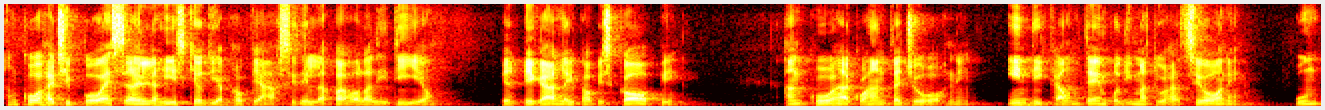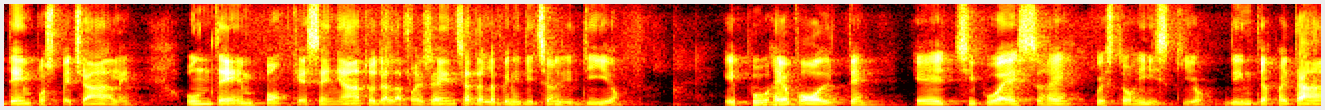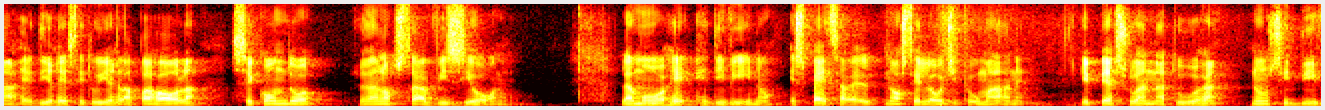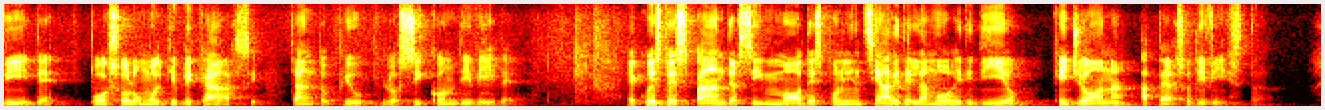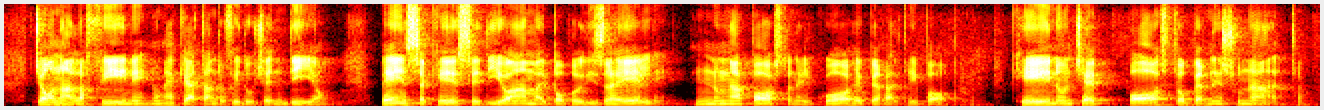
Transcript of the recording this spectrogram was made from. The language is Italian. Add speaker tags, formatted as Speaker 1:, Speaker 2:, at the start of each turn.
Speaker 1: Ancora ci può essere il rischio di appropriarsi della parola di Dio per piegarla ai propri scopi. Ancora 40 giorni indica un tempo di maturazione, un tempo speciale, un tempo che è segnato dalla presenza e dalla benedizione di Dio. Eppure a volte eh, ci può essere questo rischio di interpretare, di restituire la parola secondo la nostra visione. L'amore è divino e spezza le nostre logiche umane e per sua natura non si divide, può solo moltiplicarsi, tanto più lo si condivide. È questo espandersi in modo esponenziale dell'amore di Dio che Giona ha perso di vista. Giona alla fine non è che ha tanto fiducia in Dio, pensa che se Dio ama il popolo di Israele non ha posto nel cuore per altri popoli, che non c'è posto per nessun altro.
